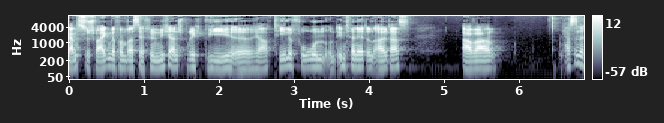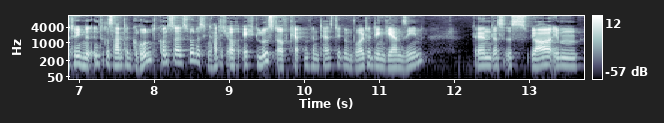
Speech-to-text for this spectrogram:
Ganz zu schweigen davon, was der Film nicht anspricht, wie äh, ja, Telefon und Internet und all das. Aber das ist natürlich eine interessante Grundkonstellation, deswegen hatte ich auch echt Lust auf Captain Fantastic und wollte den gern sehen. Denn das ist ja eben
